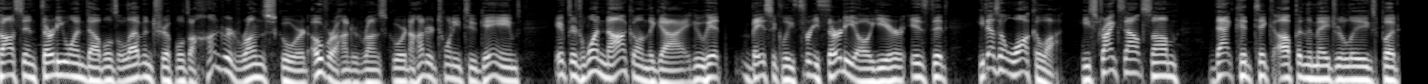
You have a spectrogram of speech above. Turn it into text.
tossed in 31 doubles, 11 triples, 100 runs scored, over 100 runs scored, 122 games. If there's one knock on the guy who hit basically 330 all year, is that he doesn't walk a lot. He strikes out some. That could tick up in the major leagues, but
